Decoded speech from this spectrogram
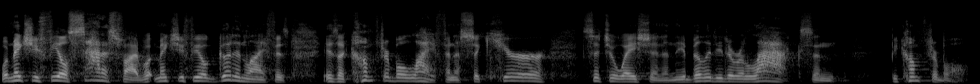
What makes you feel satisfied, what makes you feel good in life is, is a comfortable life and a secure situation and the ability to relax and be comfortable.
